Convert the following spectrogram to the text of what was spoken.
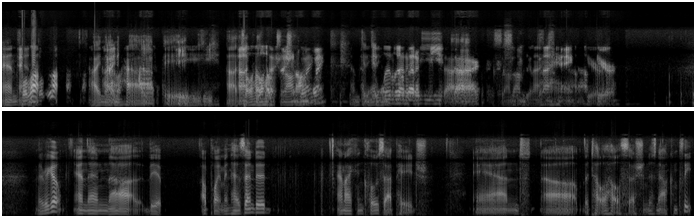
and voila, I now have a uh, telehealth session ongoing. I'm getting a little bit of feedback, so I'm going to hang up here. There we go. And then uh, the appointment has ended, and I can close that page. And uh, the telehealth session is now complete.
